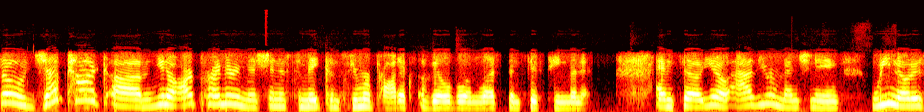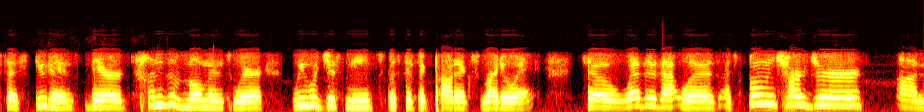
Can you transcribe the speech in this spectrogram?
So, Jetpack, um, you know, our primary mission is to make consumer products available in less than 15 minutes. And so, you know, as you were mentioning, we noticed as students there are tons of moments where we would just need specific products right away. So, whether that was a phone charger, um,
